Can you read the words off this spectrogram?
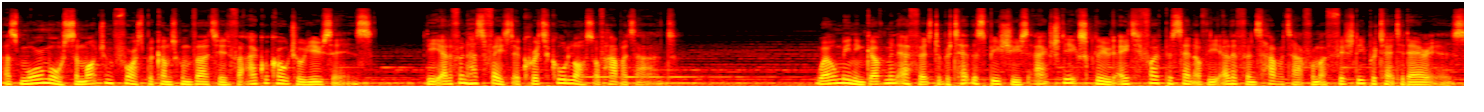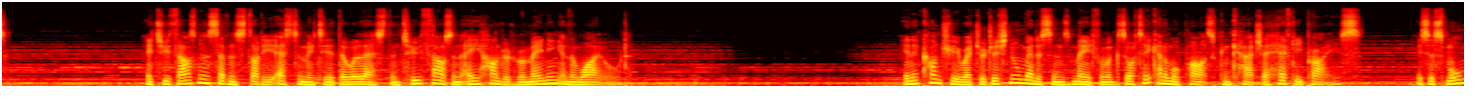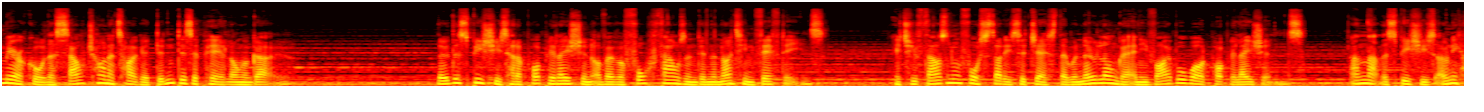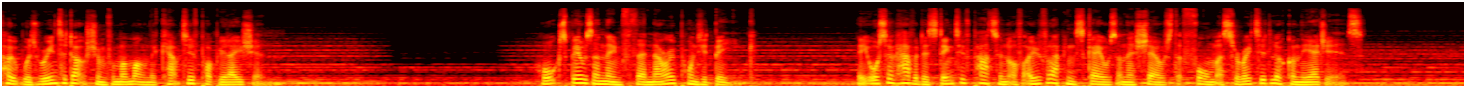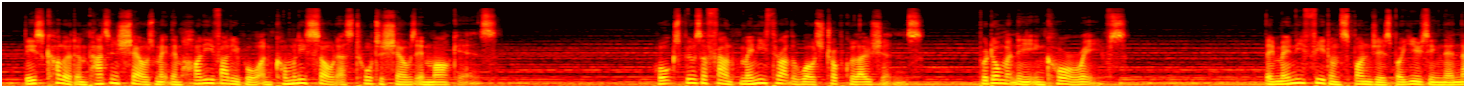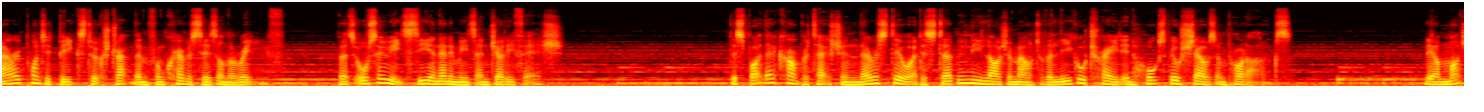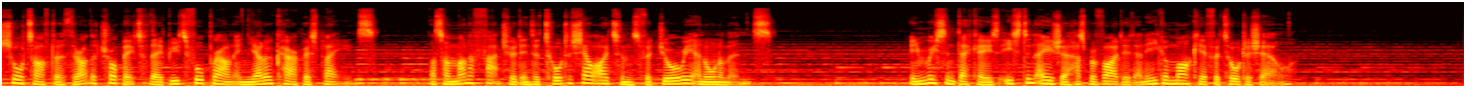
As more and more Sumatran forest becomes converted for agricultural uses, the elephant has faced a critical loss of habitat. Well-meaning government efforts to protect the species actually exclude 85% of the elephant's habitat from officially protected areas. A 2007 study estimated there were less than 2,800 remaining in the wild. In a country where traditional medicines made from exotic animal parts can catch a hefty price, it's a small miracle the South China tiger didn't disappear long ago. Though the species had a population of over 4,000 in the 1950s, a 2004 study suggests there were no longer any viable wild populations, and that the species' only hope was reintroduction from among the captive population. Hawksbills are named for their narrow pointed beak. They also have a distinctive pattern of overlapping scales on their shells that form a serrated look on the edges, these coloured and patterned shells make them highly valuable and commonly sold as tortoise shells in markets. Hawksbills are found mainly throughout the world's tropical oceans, predominantly in coral reefs. They mainly feed on sponges by using their narrow pointed beaks to extract them from crevices on the reef, but also eat sea anemones and jellyfish. Despite their current protection, there is still a disturbingly large amount of illegal trade in hawksbill shells and products, they are much sought after throughout the tropics for their beautiful brown and yellow carapace plates that are manufactured into tortoiseshell items for jewellery and ornaments. In recent decades, Eastern Asia has provided an eager market for tortoiseshell.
